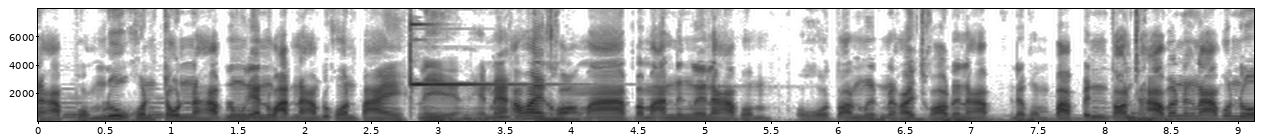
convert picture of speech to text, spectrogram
นะครับ ผมลูกคนจนนะครับโรงเรียนวัดนะครับ ทุกคนไปนี่เห็นไหมเขาให้ของมาประมาณนึงเลยนะครับ ผมโอ้โหตอนมืดไม่ค่อยชอบเลยนะครับเดี๋ยวผมปรับเป็นตอนเช้าแป๊บนึงนะครับคนดู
